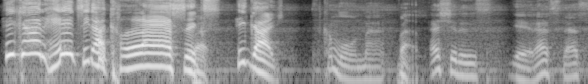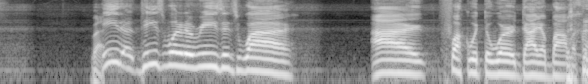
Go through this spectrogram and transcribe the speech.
he got hits. He got classics. He got. Come on, man. Right. That shit is. Yeah, that's that's. Right. He he's one of the reasons why I fuck with the word diabolical.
